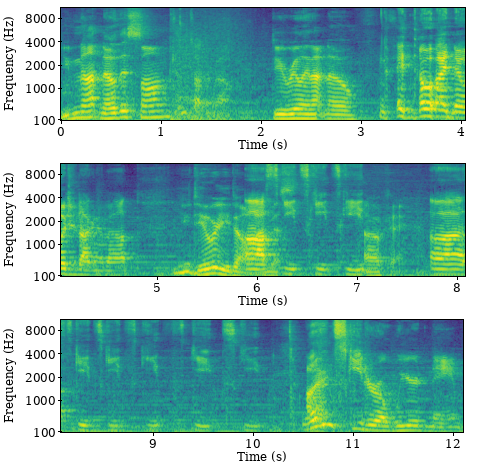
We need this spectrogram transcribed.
You not know this song? What are you talking about? Do you really not know? I know, I know what you're talking about. You do or you don't? Ah, missed- skeet, skeet, skeet. Okay. Uh, skeet, skeet, skeet, skeet, skeet. Wasn't Skeeter a weird name?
